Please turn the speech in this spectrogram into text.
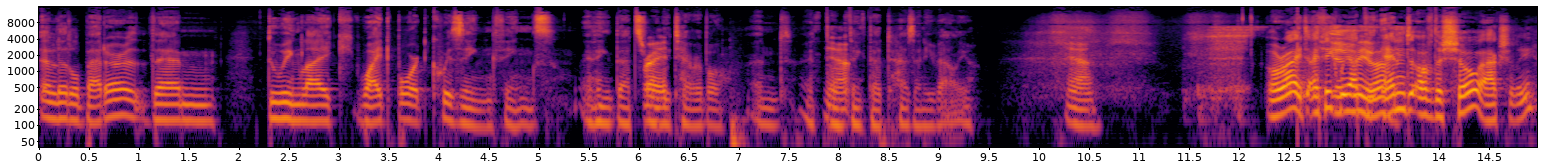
a little better than doing like whiteboard quizzing things. I think that's really terrible, and I don't Yeah. think that has any value. Yeah. All right, I think we're Yeah, at the yeah. end of the show actually,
